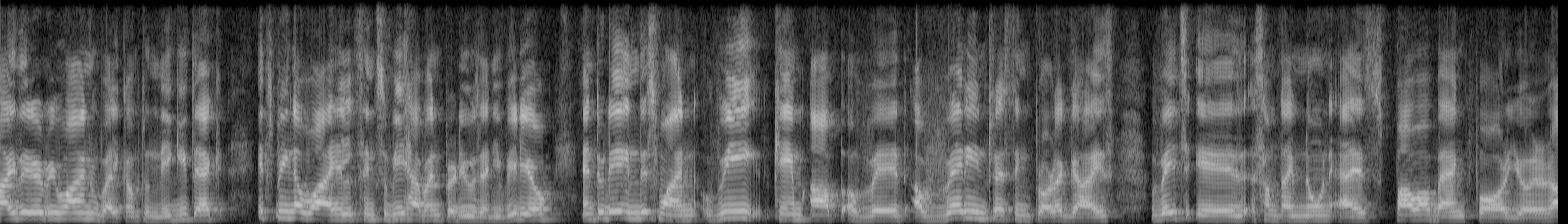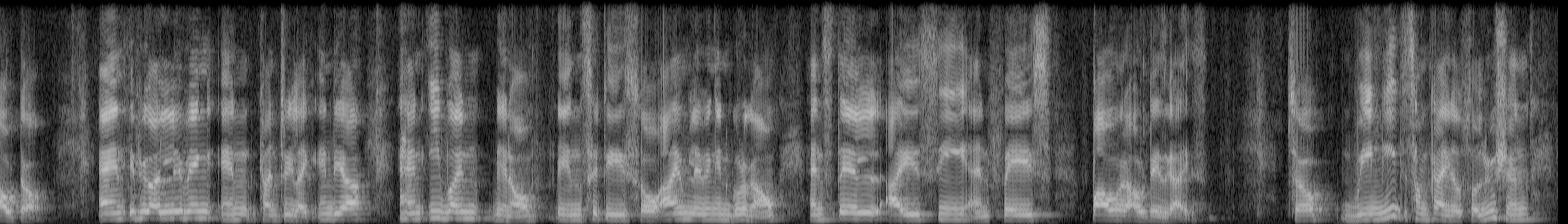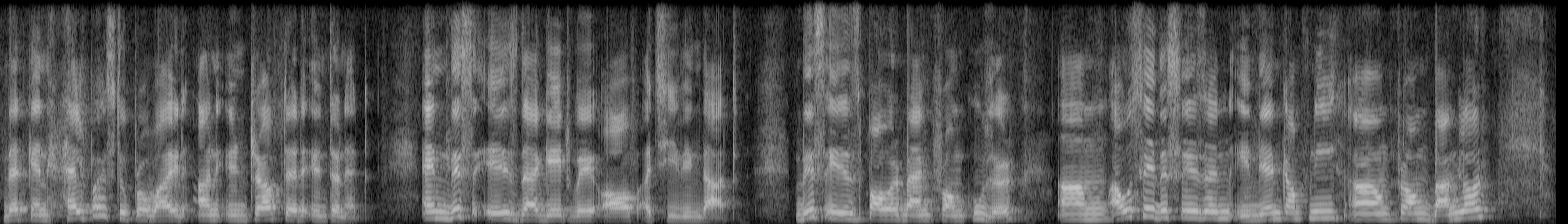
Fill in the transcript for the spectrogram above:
Hi there everyone, welcome to Negi Tech. It's been a while since we haven't produced any video and today in this one we came up with a very interesting product guys which is sometimes known as power bank for your router. And if you are living in country like India and even you know in cities so I am living in Gurgaon and still I see and face power outage guys so we need some kind of solution that can help us to provide uninterrupted internet. And this is the gateway of achieving that. This is power bank from Cuzor. Um, I would say this is an Indian company um, from Bangalore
